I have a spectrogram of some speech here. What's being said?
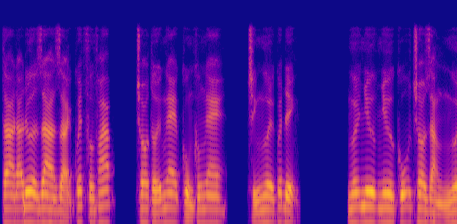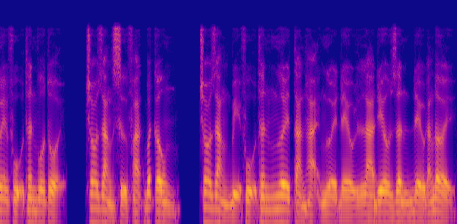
Ta đã đưa ra giải quyết phương pháp, cho tới nghe cùng không nghe, chính ngươi quyết định ngươi như như cũ cho rằng ngươi phụ thân vô tội, cho rằng xử phạt bất công, cho rằng bị phụ thân ngươi tàn hại người đều là điều dân đều đáng đời,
